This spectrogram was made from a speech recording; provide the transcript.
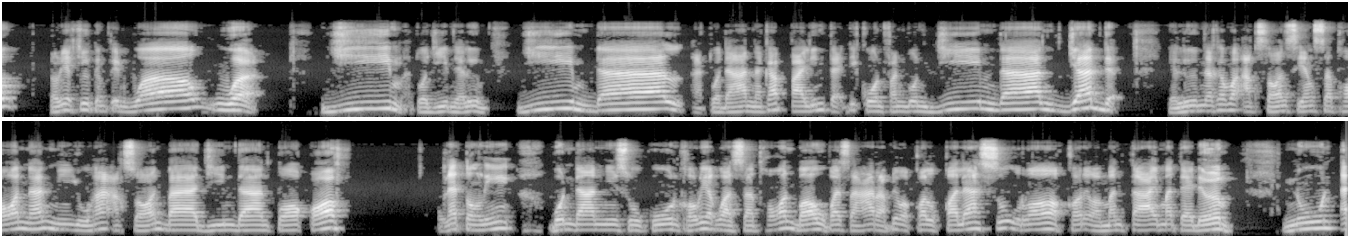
วเราเรียกชื่อเต็มๆว้าววะยีมตัวยีมอย่าลืม ยีมดาลตัวดานนะครับปลายลิ้นแตะที่โคนฟันบนยีมดาลยัด อย่าลืมนะครับว่าอักษรเสียงสะท้อนนั้นมีอยู่ 5 อักษรบาจีมดานตอกอฟและตรงนี้บนดานมีสูกูลเขาเรียกว่าสะท้อนเบาภาษาอาหรับเรียกว่ากอลกอละสุรอเขาเรียกว่ามันตายมาแต่เดิม นูนอ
